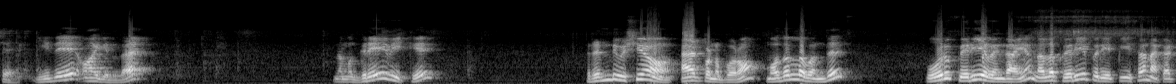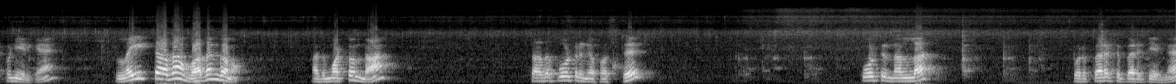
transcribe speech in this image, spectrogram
சரி இதே ஆயிலில் நம்ம கிரேவிக்கு ரெண்டு விஷயம் ஆட் பண்ண போகிறோம் முதல்ல வந்து ஒரு பெரிய வெங்காயம் நல்ல பெரிய பெரிய பீஸாக நான் கட் பண்ணியிருக்கேன். லைட்டாக தான் வதங்கணும். அது மட்டும்தான். ஸோ அதை போட்டுருங்க ஃபஸ்ட்டு போட்டு நல்லா ஒரு பெரட்டு பெரட்டிடுங்க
